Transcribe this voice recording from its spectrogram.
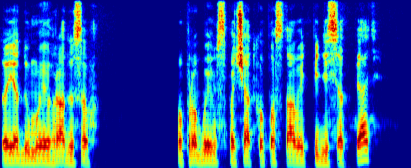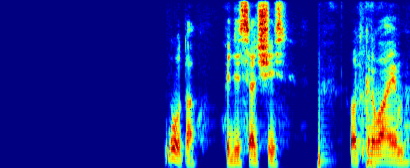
то я думаю, градусів попробуємо спочатку поставити 55. Ну так, 56. Відкриваємо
